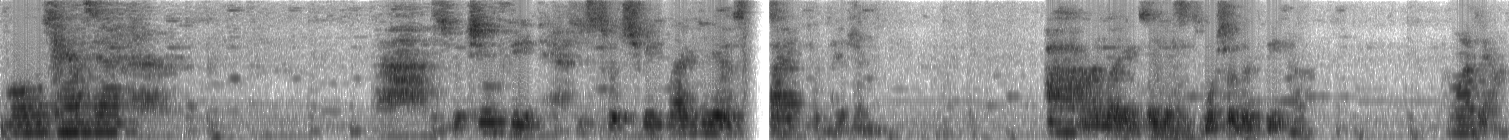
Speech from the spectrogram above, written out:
Roll those hands in. Switching feet. Just switch feet right to the other side for pigeon. Ah, or legs. I guess it's more so than feet, huh? Come on down.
